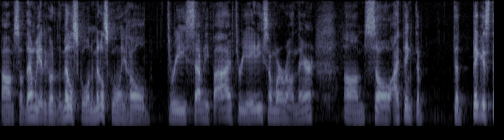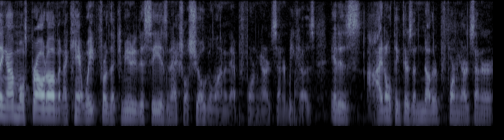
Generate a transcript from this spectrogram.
um, so then we had to go to the middle school, and the middle school only held 375, 380, somewhere around there. Um, so I think the the biggest thing I'm most proud of, and I can't wait for the community to see, is an actual show go on in that Performing Arts Center because it is. I don't think there's another Performing Arts Center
